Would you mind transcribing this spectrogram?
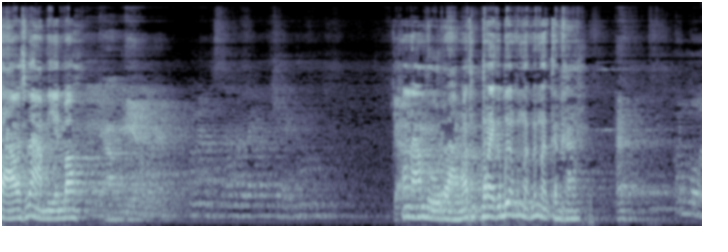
สาวใช่ไหมอาบเรียนบ่ยาวเปลี่ยนห้องน้ำหรูหรามากทำไมกระเบื้องมันเหมือนไม่เหมือนกันคะฮะมันหมด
